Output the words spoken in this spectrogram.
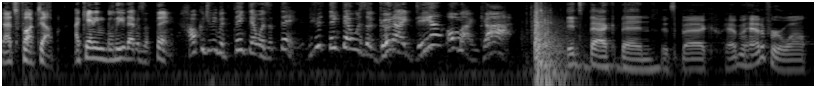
That's fucked up. I can't even believe that was a thing. How could you even think that was a thing? Did you think that was a good idea? Oh my god. It's back, Ben. It's back. Haven't had it for a while.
